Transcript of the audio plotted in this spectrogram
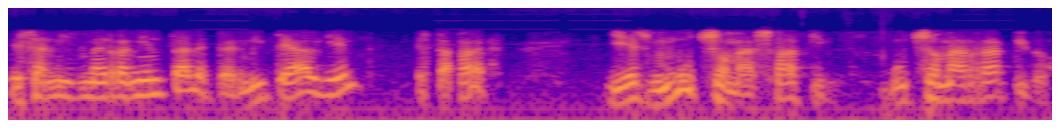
esa misma herramienta le permite a alguien estafar. Y es mucho más fácil, mucho más rápido.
